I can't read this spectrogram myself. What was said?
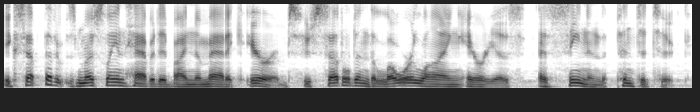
except that it was mostly inhabited by nomadic Arabs who settled in the lower lying areas as seen in the Pentateuch.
